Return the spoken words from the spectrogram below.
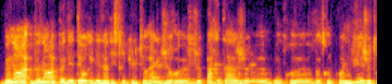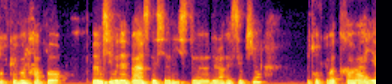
venant, venant un peu des théories des industries culturelles, je, partage euh, votre, votre point de vue et je trouve que votre rapport, même si vous n'êtes pas un spécialiste de la réception, je trouve que votre travail,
